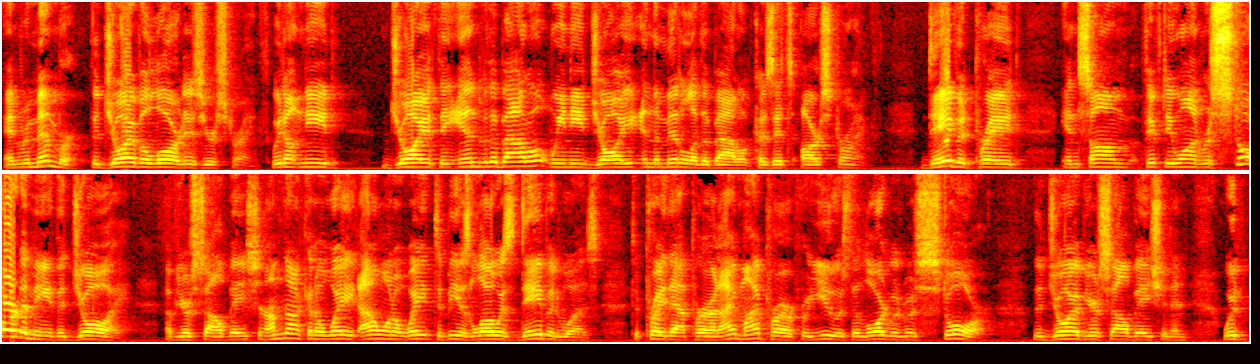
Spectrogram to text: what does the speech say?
And remember, the joy of the Lord is your strength. We don't need joy at the end of the battle. We need joy in the middle of the battle because it's our strength. David prayed in Psalm 51 Restore to me the joy of your salvation. I'm not going to wait. I don't want to wait to be as low as David was to pray that prayer. And I, my prayer for you is the Lord would restore the joy of your salvation and would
